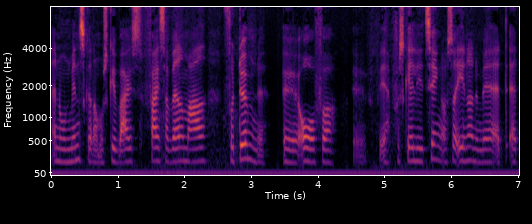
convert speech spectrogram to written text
af nogle mennesker, der måske faktisk, faktisk har været meget fordømmende øh, over for øh, ja, forskellige ting, og så ender det med, at, at,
